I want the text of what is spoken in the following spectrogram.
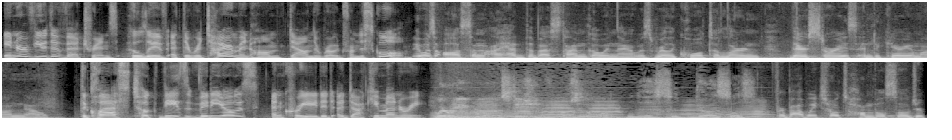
Interview the veterans who live at the retirement home down the road from the school. It was awesome. I had the best time going there. It was really cool to learn their stories and to carry them on now. The class took these videos and created a documentary. Where were you uh, stationed for most of the war? This is Brussels. For Bob, we chose Humble Soldier.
